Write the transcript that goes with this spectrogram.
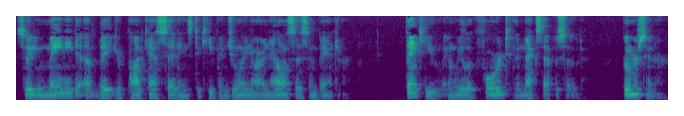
so you may need to update your podcast settings to keep enjoying our analysis and banter. Thank you, and we look forward to the next episode. Boomer Sooner.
